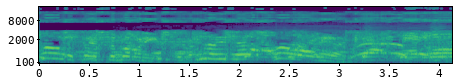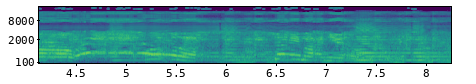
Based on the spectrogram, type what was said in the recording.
Foolish testimony. You don't even have a clue what it is. Oh, foolish. Shame on you.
